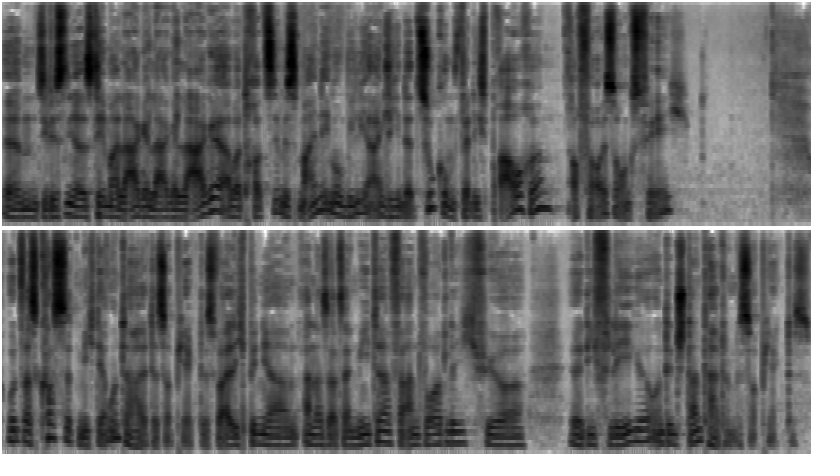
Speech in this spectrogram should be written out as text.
ähm, Sie wissen ja das Thema Lage, Lage, Lage, aber trotzdem ist meine Immobilie eigentlich in der Zukunft, wenn ich es brauche, auch veräußerungsfähig. Und was kostet mich der Unterhalt des Objektes? Weil ich bin ja anders als ein Mieter verantwortlich für äh, die Pflege und Instandhaltung des Objektes.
